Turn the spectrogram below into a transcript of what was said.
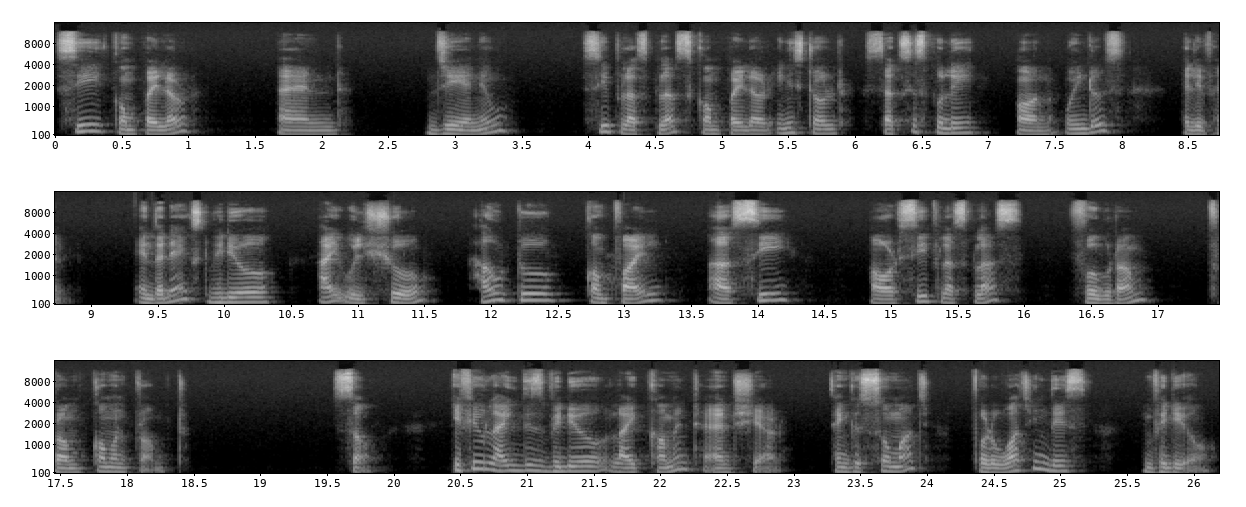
C compiler and GNU C++ compiler installed successfully on Windows 11. In the next video, I will show how to compile a C or C++ program from command prompt. So, if you like this video, like, comment and share. Thank you so much for watching this video.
